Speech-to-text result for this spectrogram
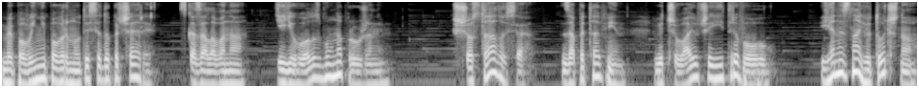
ми повинні повернутися до печери, сказала вона. Її голос був напруженим. Що сталося? запитав він, відчуваючи її тривогу. Я не знаю точно,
